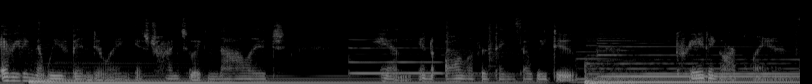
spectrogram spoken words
Everything that we've been doing is trying to acknowledge Him in all of the things that we do, creating our plans,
